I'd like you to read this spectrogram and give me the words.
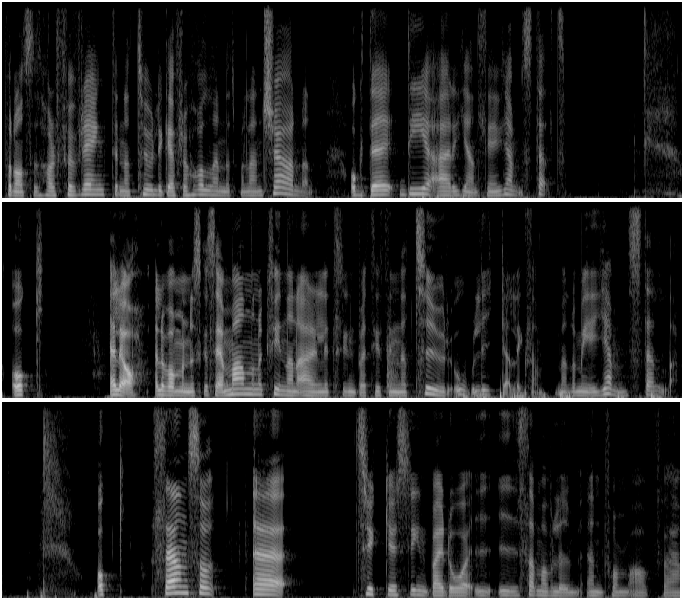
på något sätt har förvrängt det naturliga förhållandet mellan könen. Och det, det är egentligen jämställt. Och, eller ja, eller vad man nu ska säga, mannen och kvinnan är enligt Strindberg till sin natur olika, liksom, men de är jämställda. Och sen så eh, trycker Strindberg då i, i samma volym en form av eh,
